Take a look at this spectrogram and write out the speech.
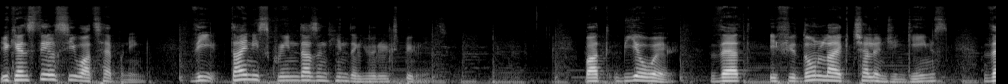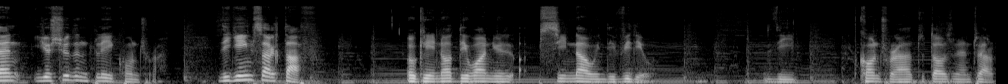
you can still see what's happening. The tiny screen doesn't hinder your experience. But be aware that if you don't like challenging games, then you shouldn't play Contra. The games are tough. Okay, not the one you see now in the video. The Contra 2012.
